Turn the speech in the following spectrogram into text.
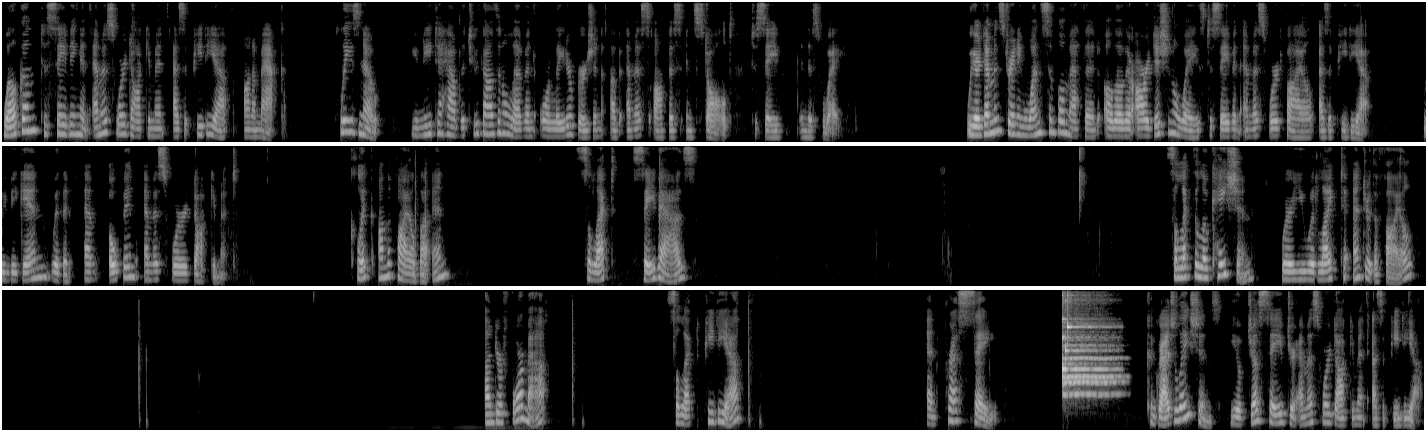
Welcome to saving an MS Word document as a PDF on a Mac. Please note, you need to have the 2011 or later version of MS Office installed to save in this way. We are demonstrating one simple method, although there are additional ways to save an MS Word file as a PDF. We begin with an M open MS Word document. Click on the File button select Save As, select the location where you would like to enter the file, Under Format, select PDF and press Save. Congratulations! You have just saved your MS Word document as a PDF.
